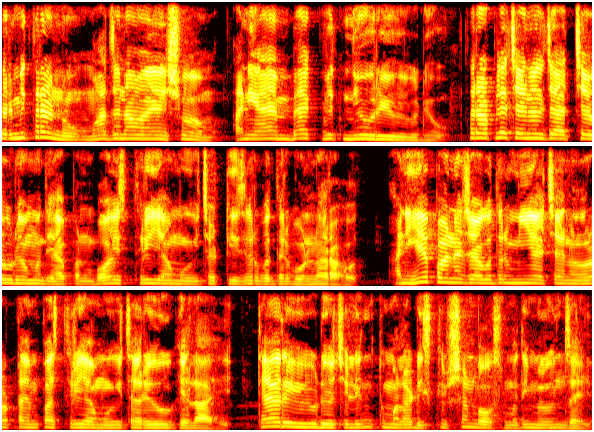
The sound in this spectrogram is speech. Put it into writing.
तर मित्रांनो माझं नाव आहे शिवम आणि I am back with new review video तर आपल्या चॅनलच्या आजच्या व्हिडिओमध्ये आपण बॉईज थ्री या मूवीच्या टीजरबद्दल बोलणार आहोत. आणि हे पाहण्याच्या अगोदर मी या चॅनलवर टाइमपास थ्री या मूवीचा रिव्ह्यू केला आहे. त्या रिव्ह्यू व्हिडिओची लिंक तुम्हाला डिस्क्रिप्शन बॉक्समध्ये मिळून जाईल.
